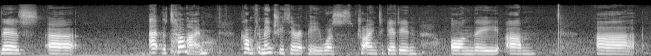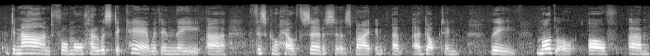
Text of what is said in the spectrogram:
there's, uh, at the time, complementary therapy was trying to get in on the um, uh, demand for more holistic care within the uh, physical health services by uh, adopting the model of um,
